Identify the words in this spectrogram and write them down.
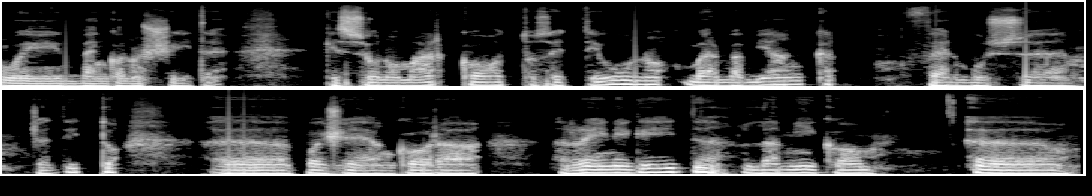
voi ben conoscete che sono Marco 871 Barba Bianca Ferbus eh, già detto. Eh, poi c'è ancora Renegade l'amico eh,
